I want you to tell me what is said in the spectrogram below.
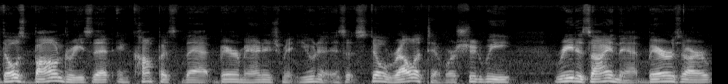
those boundaries that encompass that bear management unit, is it still relative or should we redesign that? Bears are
